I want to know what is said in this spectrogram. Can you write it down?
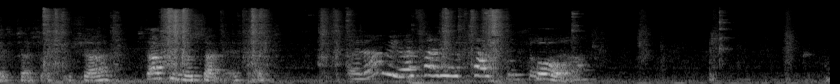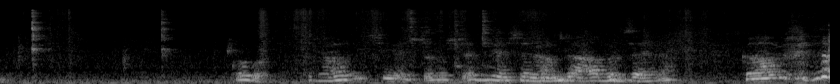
ეს ჩასაშუშა სტაფილოსთან ერთად. რა ვიღაც არის უცხოს ხო. გოგო რა ვიცი ეს რუსები ესე რამ დააბრძენა. გავიხდა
